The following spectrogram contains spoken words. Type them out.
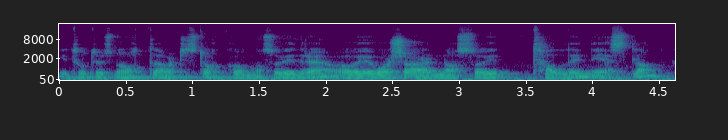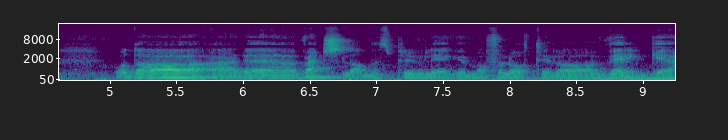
I 2008 det har vært i Stockholm osv. Og, så og i år så er den også i Tallinn i Estland. Og da er det vertslandets privilegium å få lov til å velge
